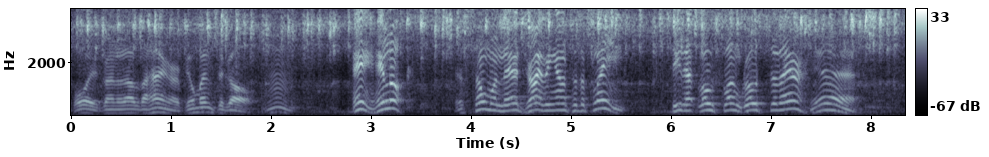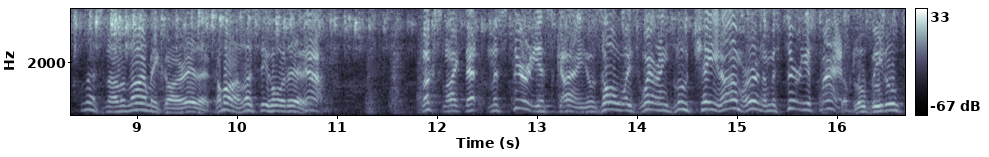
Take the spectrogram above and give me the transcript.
Boys ran it out of the hangar a few minutes ago. Hmm. Hey, hey, look. There's someone there driving out to the plane. See that low slung roadster there? Yeah. Well, that's not an army car either. Come on, let's see who it is. Yeah. Looks like that mysterious guy who's always wearing blue chain armor and a mysterious mask. The Blue Beetle?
